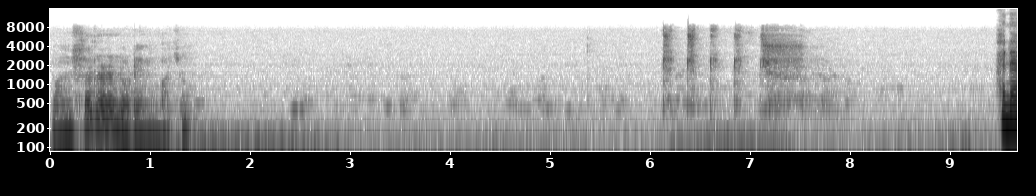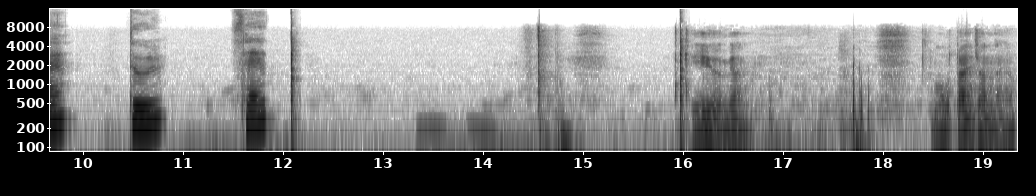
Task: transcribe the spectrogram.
원수를 노리는 거죠. 하나, 둘, 셋, 이으면 아무것도 아니지 않나요?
